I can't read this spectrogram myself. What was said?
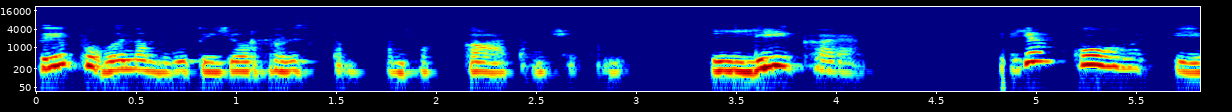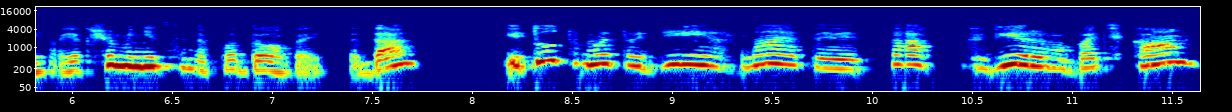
Ти повинна бути юристом, адвокатом чи там лікарем. Якого фіга, якщо мені це не подобається, да? І тут ми тоді, знаєте, так віримо батькам,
